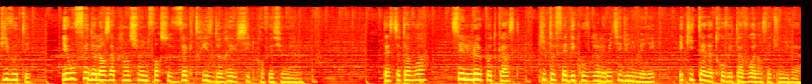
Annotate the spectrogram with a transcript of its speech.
pivoté et ont fait de leurs appréhensions une force vectrice de réussite professionnelle. Teste ta voix, c'est le podcast qui te fait découvrir les métiers du numérique et qui t'aide à trouver ta voie dans cet univers.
